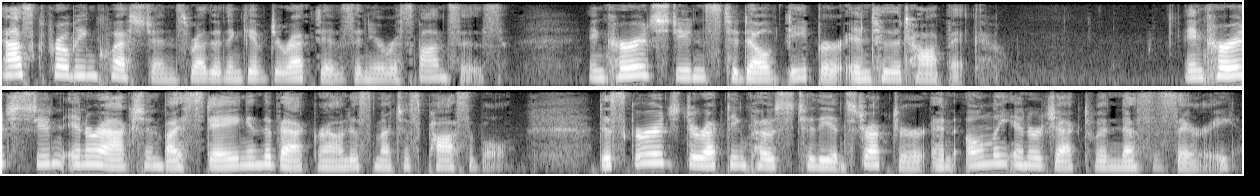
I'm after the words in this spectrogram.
Ask probing questions rather than give directives in your responses. Encourage students to delve deeper into the topic. Encourage student interaction by staying in the background as much as possible. Discourage directing posts to the instructor and only interject when necessary.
